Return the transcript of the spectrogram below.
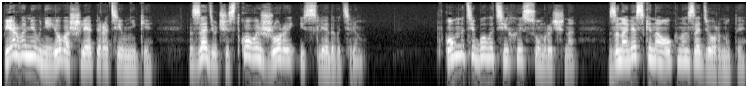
Первыми в нее вошли оперативники. Сзади участковый с Жорой и следователем. В комнате было тихо и сумрачно. Занавески на окнах задернуты.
